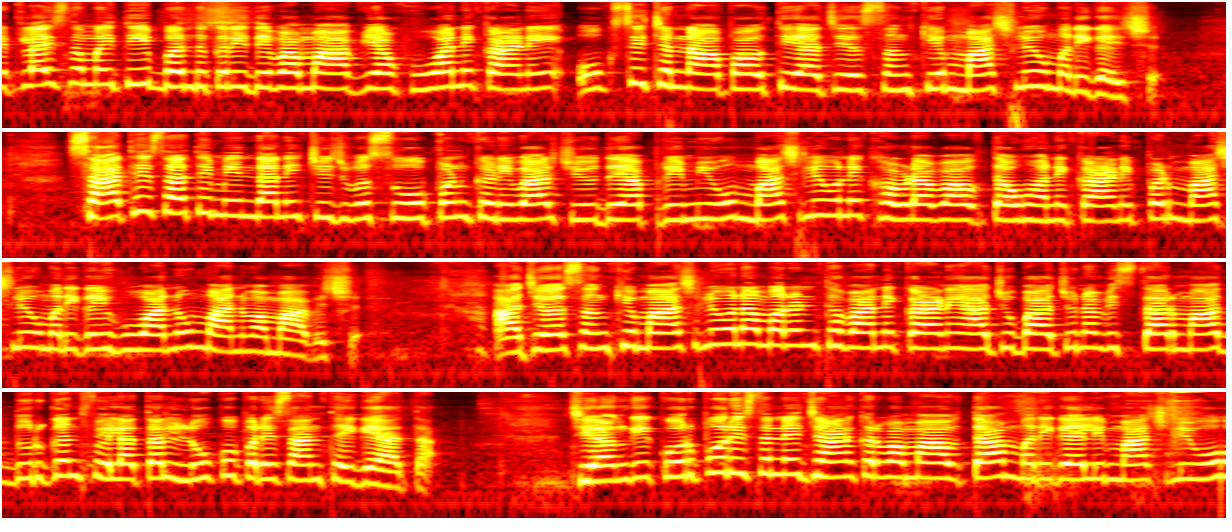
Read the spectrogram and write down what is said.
કેટલાય સમયથી બંધ કરી દેવામાં આવ્યા હોવાને કારણે ઓક્સિજનના અભાવથી આજે અસંખ્ય માછલીઓ મરી ગઈ છે. સાથે સાથે મેંદાની ચીજવસ્તુઓ પણ ઘણીવાર જીવદયા પ્રેમીઓ માછલીઓને ખવડાવવા આવતા હોવાને કારણે પણ માછલીઓ મરી ગઈ હોવાનું માનવામાં આવે છે. આજે અસંખ્ય માછલીઓના મરણ થવાને કારણે આજુબાજુના વિસ્તારમાં દુર્ગંધ ફેલાતા લોકો પરેશાન થઈ ગયા હતા. જે અંગે કોર્પોરેશનને જાણ કરવામાં આવતા મરી ગયેલી માછલીઓ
